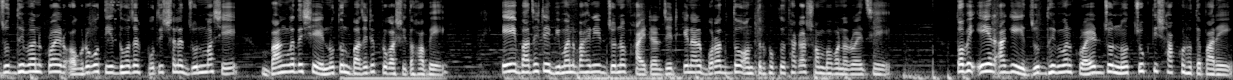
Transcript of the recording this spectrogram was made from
যুদ্ধবিমান ক্রয়ের অগ্রগতি দু হাজার পঁচিশ সালের জুন মাসে বাংলাদেশে নতুন বাজেটে প্রকাশিত হবে। এই বাজেটে বিমান বাহিনীর জন্য ফাইটার জেট কেনার বরাদ্দ অন্তর্ভুক্ত থাকার সম্ভাবনা রয়েছে। তবে এর আগেই যুদ্ধবিমান ক্রয়ের জন্য চুক্তি স্বাক্ষর হতে পারে।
